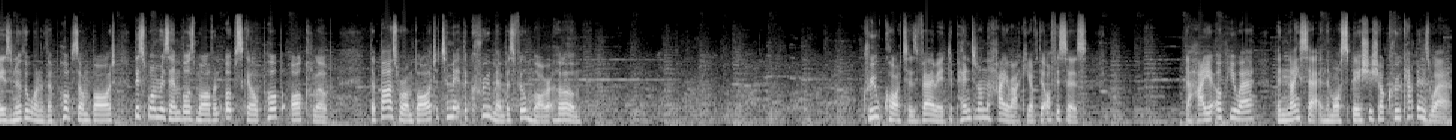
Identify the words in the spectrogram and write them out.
Here's another one of the pubs on board. This one resembles more of an upscale pub or club. The bars were on board to make the crew members feel more at home. Crew quarters varied depending on the hierarchy of the officers. The higher up you were, the nicer and the more spacious your crew cabins were.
